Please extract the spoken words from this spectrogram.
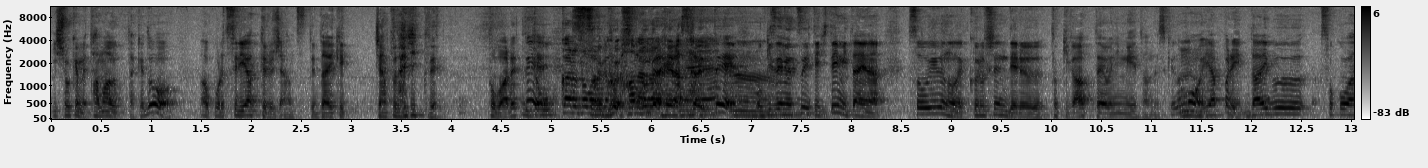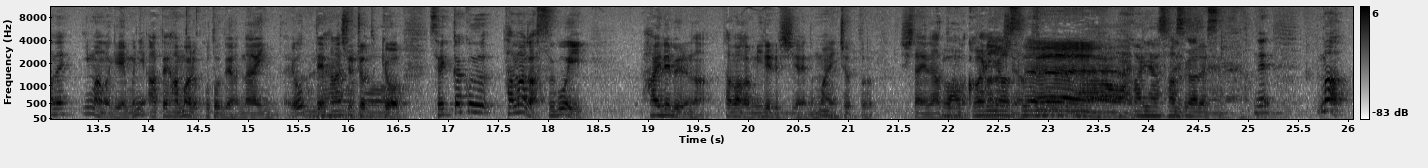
一生懸命球打ったけどあこれ釣り合ってるじゃんっつって大ジャンプ大キックで飛ばれてどっから飛ばれるかすごい半分ぐらい減らされて、うん。置き攻めついてきてみたいなそういうので苦しんでる時があったように見えたんですけども、うん。やっぱりだいぶそこはね今のゲームに当てはまることではないんだよっていう話をちょっと今日せっかく球がすごいハイレベルな球が見れる試合の前にちょっとしたいなと思わったかりやすい話なんですよ。わかりやすい。さすがですね。でまあ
